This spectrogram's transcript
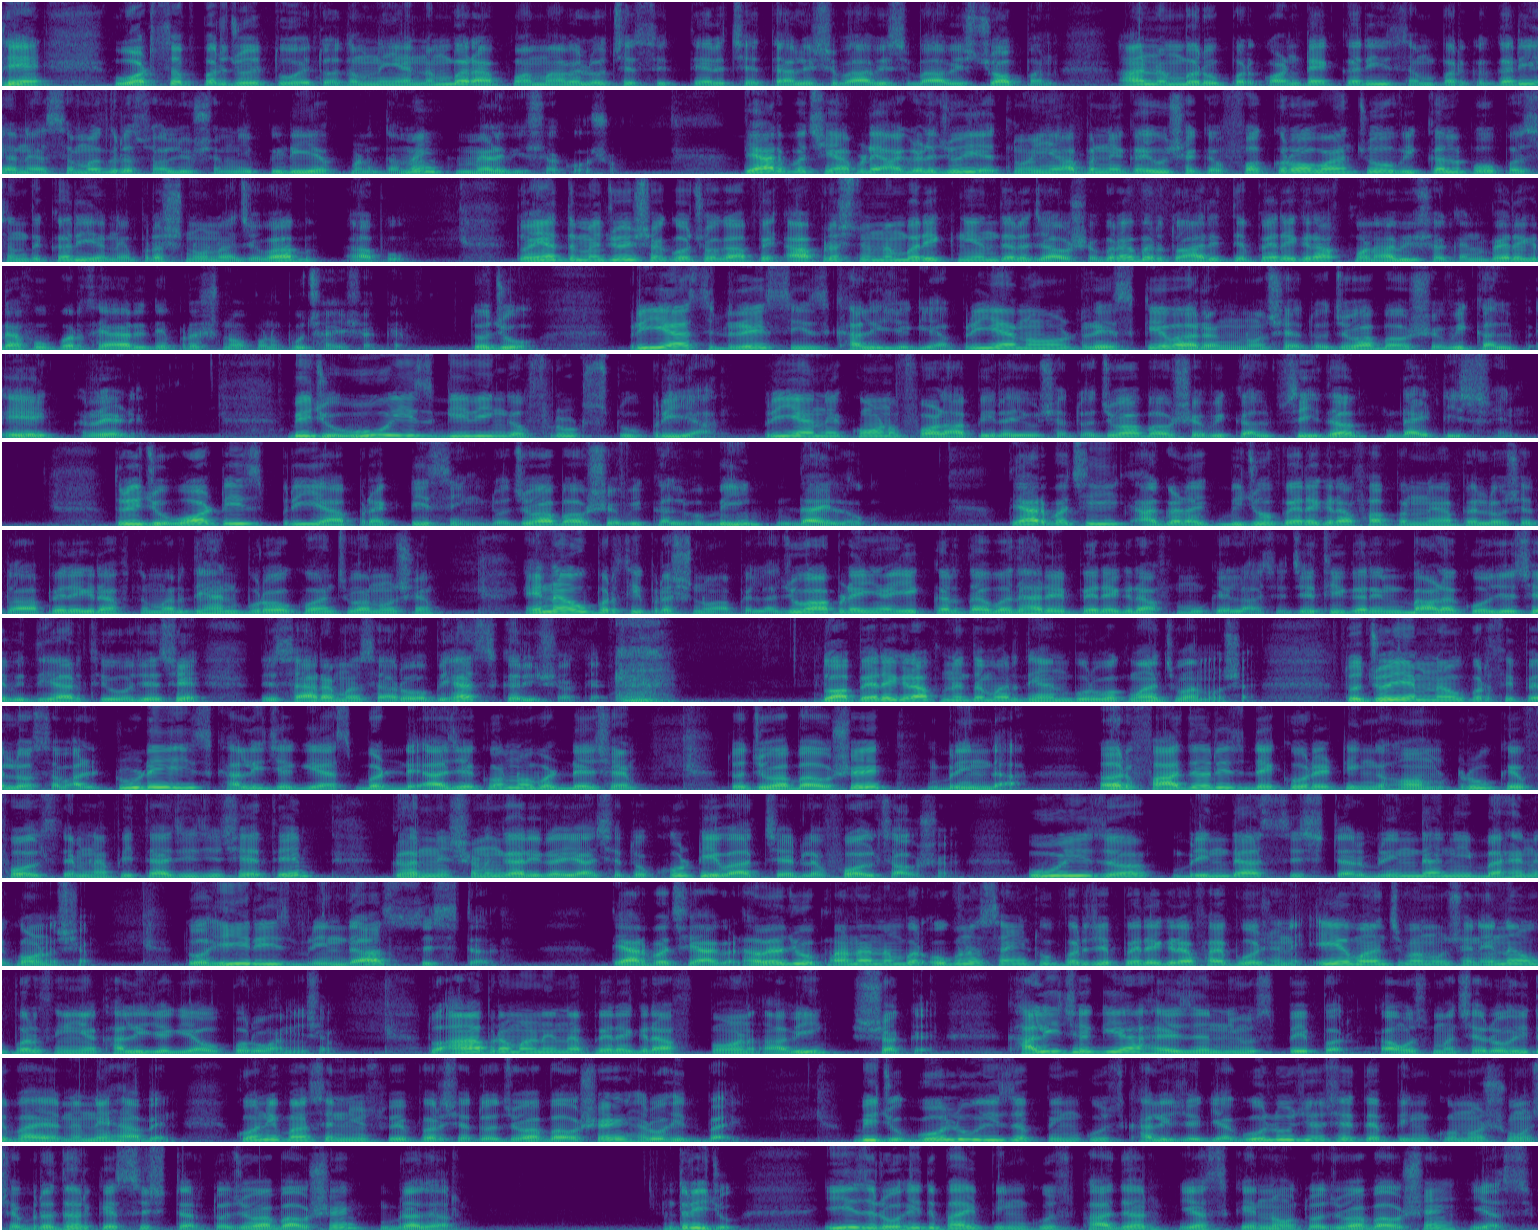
તે વોટ્સઅપ પર જોઈતું હોય તો તમને અહીંયા નંબર આપવામાં આવેલો છે સિત્તેર, છેતાલીસ, બાવીસ બાવીસ, ચોપન. આ નંબર ઉપર કોન્ટેક્ટ કરી, સંપર્ક કરી અને સમગ્ર સોલ્યુશનની પીડીએફ પણ તમે મેળવી શકો છો. ત્યાર પછી આપણે આગળ જોઈએ તો અહીંયા આપણને કહ્યું છે કે ફકરો વાંચો, વિકલ્પો પસંદ કરી અને પ્રશ્નોના જવાબ આપો. તો અહીંયા તમે જોઈ શકો છો કે આ પ્રશ્ન નંબર એકની અંદર જ આવશે, બરાબર? તો આ રીતે પેરેગ્રાફ પણ આવી શકે અને પેરેગ્રાફ ઉપરથી આ રીતે પ્રશ્નો પણ પૂછાઈ શકે. તો જુઓ, પ્રિયાસ ડ્રેસ ઇઝ ખાલી જગ્યા. પ્રિયાનો ડ્રેસ કેવા રંગનો છે? તો જવાબ આવશે વિકલ્પ એ, રેડ. બીજું who is giving a fruits to Priya? પ્રિયાને કોણ ફળ આપી રહ્યું છે? તો જવાબ આવશે વિકલ્પ સી, ધ ડાયટિશિયન. ત્રીજું વોટ ઇઝ પ્રિયા પ્રેક્ટિસિંગ તો જવાબ આવશે વિકલ્પ બી ડાયલોગ ત્યાર પછી આગળ એક બીજો પેરેગ્રાફ આપણને આપેલો છે, તો આ પેરેગ્રાફ તમારે ધ્યાનપૂર્વક વાંચવાનો છે. એના ઉપરથી પ્રશ્નો આપેલા. જો આપણે અહીંયા એક કરતાં વધારે પેરેગ્રાફ મૂકેલા છે, જેથી કરીને બાળકો જે છે, વિદ્યાર્થીઓ જે છે તે સારામાં સારો અભ્યાસ કરી શકે. તો આ પેરેગ્રાફને તમારે ધ્યાનપૂર્વક વાંચવાનો છે. તો જોઈએ એમના ઉપરથી પહેલો સવાલ. ટુડે ઇઝ ખાલી જગ્યાસ બર્થડે આજે કોનો બર્થડે છે? તો જવાબ આવશે Brinda. Her father is decorating home true કે ફોલ્સ તેમના પિતાજી જે છે તે ઘરને શણગારી રહ્યા છે. તો ખોટી વાત છે એટલે ફોલ્સ આવશે. હુ ઇઝ અ બ્રિંદાસ સિસ્ટર બ્રિંદાની બહેન કોણ છે? તો હીર ઇઝ બ્રિંદાસ સિસ્ટર ત્યાર પછી આગળ. હવે જો પાના નંબર ઓગણસાઠ ઉપર જે પેરેગ્રાફ આપ્યો છે ને, એ વાંચવાનું છે ને, એના ઉપરથી અહીંયા ખાલી જગ્યાઓ પૂરવાની છે. તો આ પ્રમાણેના પેરેગ્રાફ પણ આવી શકે. ખાલી જગ્યા હેઝ અ ન્યૂઝપેપર કાઉન્સમાં છે રોહિતભાઈ અને નેહાબેન. કોની પાસે ન્યૂઝપેપર છે? તો જવાબ આવશે રોહિતભાઈ. બીજું, ગોલુ ઇઝ અ પિંકુસ ખાલી જગ્યા. ગોલુ જે છે તે પિંકુનો શું છે? બ્રધર કે સિસ્ટર તો જવાબ આવશે બ્રધર ત્રીજું is Rohitbhai Pinku's father yes કે નો તો જવાબ આવશે યસ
